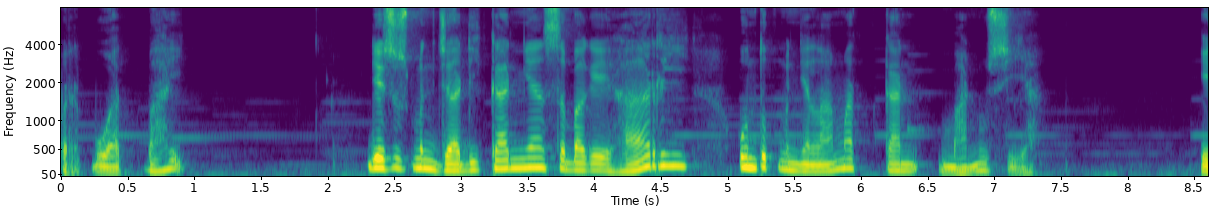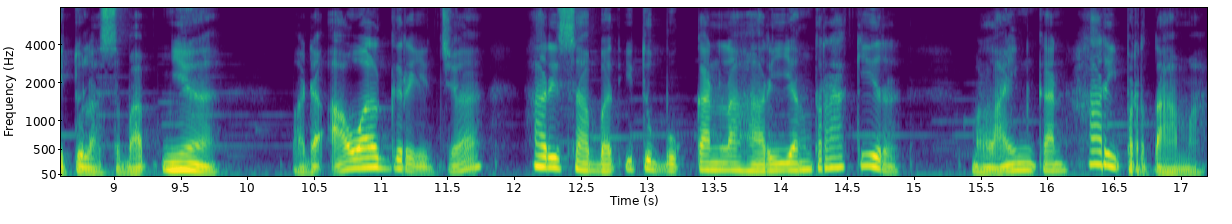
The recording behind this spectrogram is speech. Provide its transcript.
berbuat baik. Yesus menjadikannya sebagai hari untuk menyelamatkan manusia. Itulah sebabnya, pada awal gereja, hari Sabat itu bukanlah hari yang terakhir, melainkan hari pertama,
